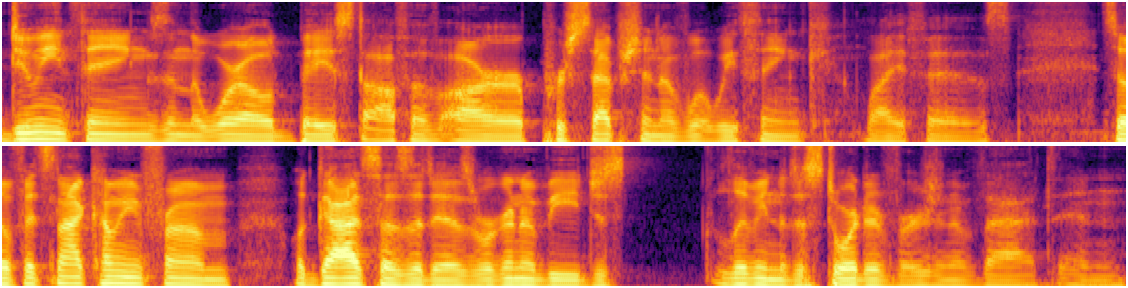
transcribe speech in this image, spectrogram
doing things in the world based off of our perception of what we think life is so if it's not coming from what God says it is, we're going to be just living a distorted version of that. And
